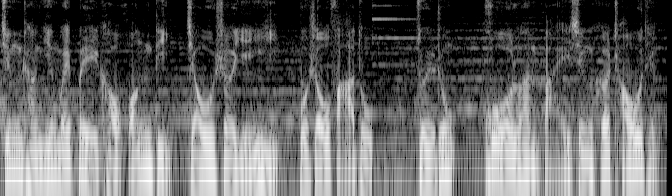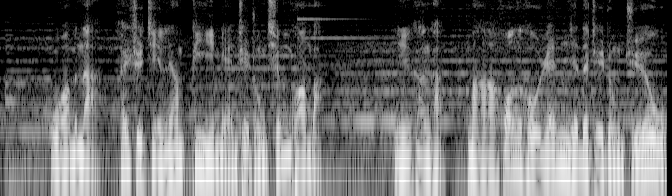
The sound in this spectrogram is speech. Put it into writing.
经常因为背靠皇帝、骄奢淫逸、不守法度，最终祸乱百姓和朝廷。我们呢，还是尽量避免这种情况吧。你看看马皇后人家的这种觉悟，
